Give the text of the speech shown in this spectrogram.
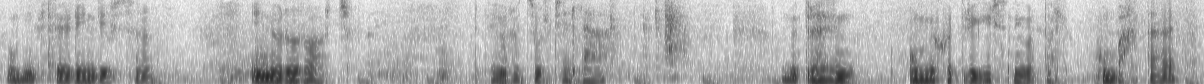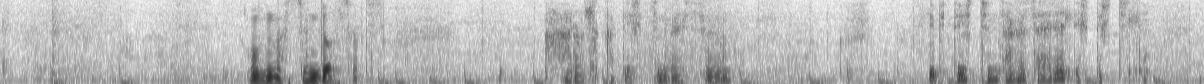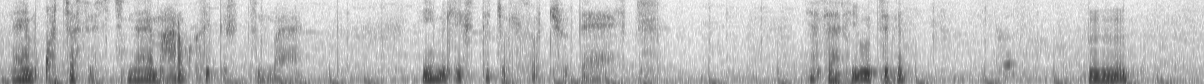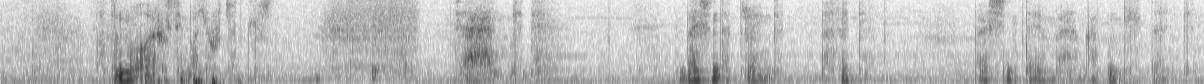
Өмнө хоёр энд ирсэн. Энэ өрөө рүү орж хоёр үзүүлж ялаа. Өнөөдөр харин өмнөх өдрийг ирснийг бодвол хүн бахтай бай. Өмнө нас зөндөө бас харуулах гад ирсэн байсан. Тэгээ бид тэр чин цагаас арай л эрт ирчлээ. 8:30-аас өсч 8:10 гэхэд ирсэн байна. Ийм л эртэж улсууд шүү дээ гэж. Ясаар юу үзээд вэ? Хм. Дотор нь мухаа орхисон бол өгч бодлоо шин. За ингээд байшин дотроо ингээд дахиад байшинтай юм байна. Гадна талтай ингээд.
